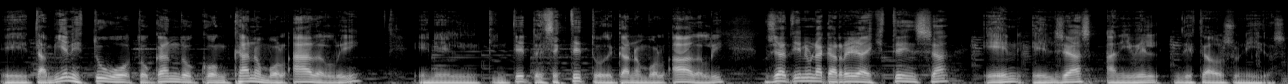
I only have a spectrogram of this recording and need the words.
eh, también estuvo tocando con Cannonball Adderley en el quinteto, el sexteto de Cannonball Adderley. O sea, tiene una carrera extensa en el jazz a nivel de Estados Unidos.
